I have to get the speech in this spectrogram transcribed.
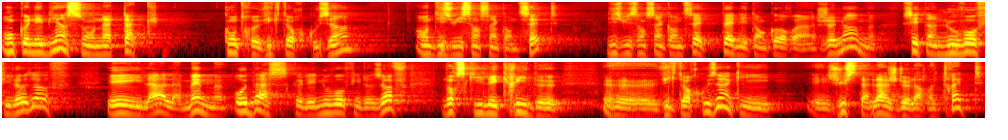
On connaît bien son attaque contre Victor Cousin en 1857. 1857, Taine est encore un jeune homme, c'est un nouveau philosophe, et il a la même audace que les nouveaux philosophes lorsqu'il écrit de euh, Victor Cousin, qui est juste à l'âge de la retraite.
